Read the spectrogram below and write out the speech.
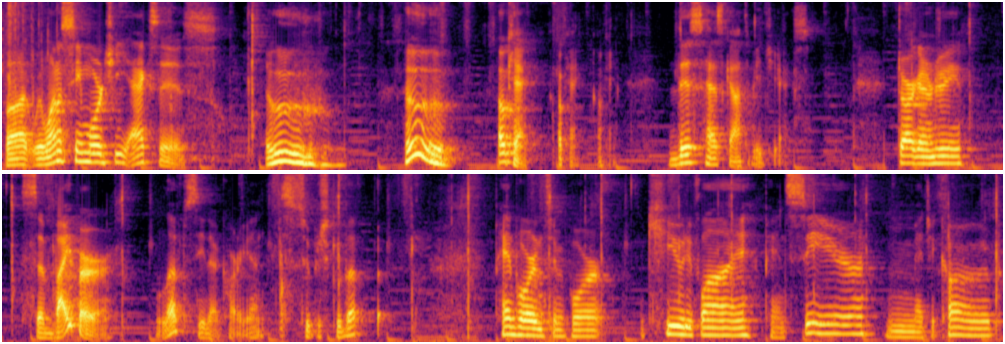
But we want to see more GXs. Ooh. Ooh. Okay, okay, okay. This has got to be GX. Dark Energy, Seviper. Love to see that card again. Super Scoop Up. Panpour and Simipour. Cutiefly, Pansear, Magikarp,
